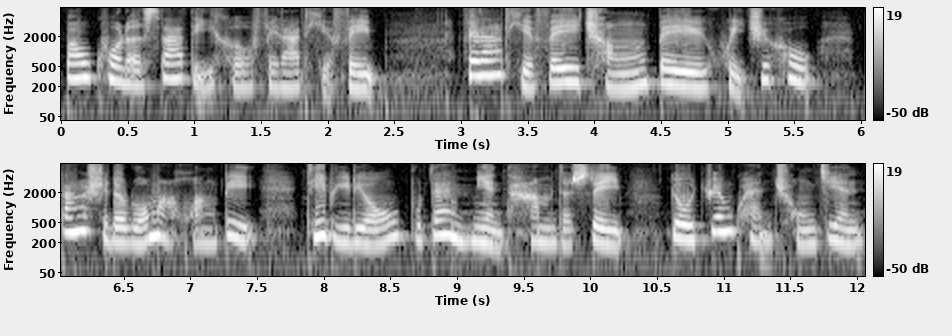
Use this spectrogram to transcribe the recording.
包括了沙迪和菲拉铁菲。菲拉铁菲城被毁之后，当时的罗马皇帝提比留不但免他们的税。又捐款重建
